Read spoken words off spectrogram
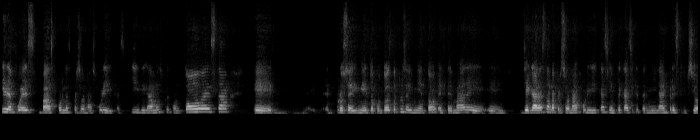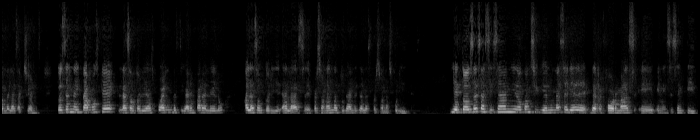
y después vas por las personas jurídicas. Y digamos que con todo este procedimiento, con todo este procedimiento, el tema de eh, llegar hasta la persona jurídica siempre casi que termina en prescripción de las acciones. Entonces necesitamos que las autoridades puedan investigar en paralelo a las, a las personas naturales de las personas jurídicas. Y entonces así se han ido concibiendo una serie de, reformas en ese sentido.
